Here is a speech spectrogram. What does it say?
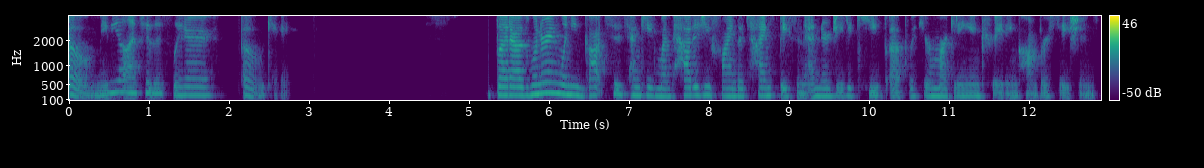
Oh, maybe I'll answer this later. Oh, okay. But I was wondering when you got to the 10K month, how did you find the time, space, and energy to keep up with your marketing and creating conversations?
